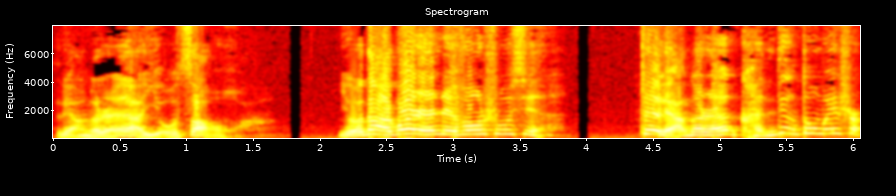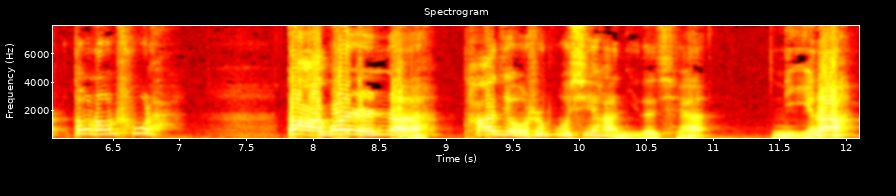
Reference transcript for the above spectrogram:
两个人啊有造化，有大官人这封书信，这两个人肯定都没事都能出来。大官人呢，他就是不稀罕你的钱，你呢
